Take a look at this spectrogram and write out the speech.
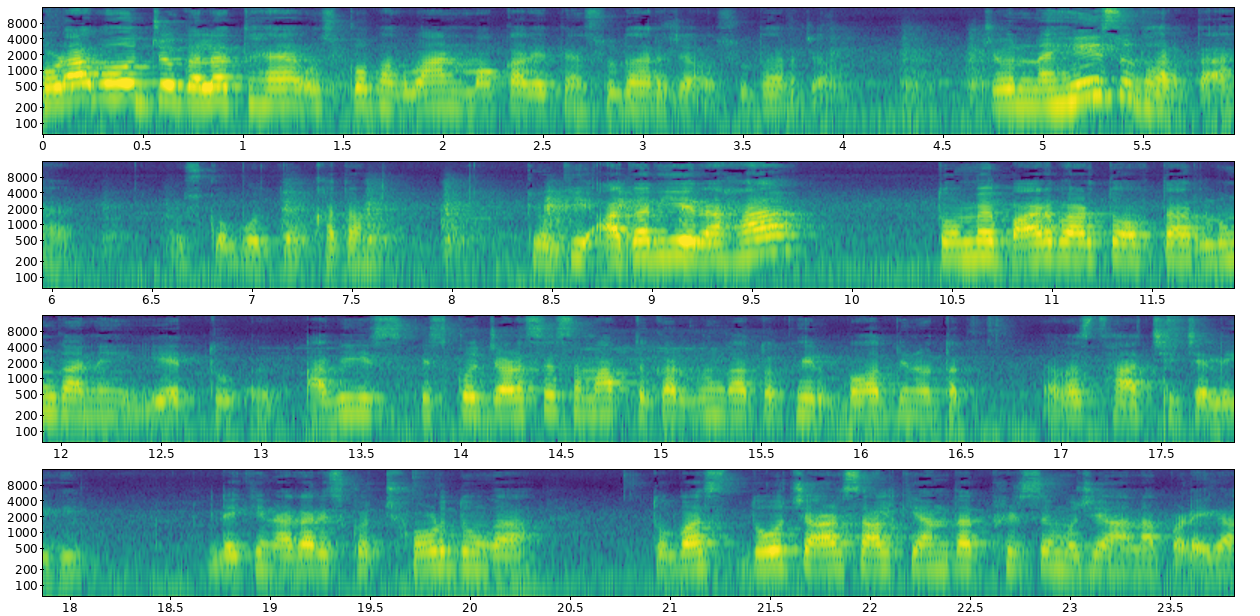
थोड़ा बहुत जो गलत है उसको भगवान मौका देते हैं, सुधर जाओ सुधर जाओ। जो नहीं सुधरता है, उसको बोलते हैं ख़त्म। क्योंकि अगर ये रहा तो मैं बार बार तो अवतार लूँगा नहीं। ये तो अभी इस, इसको जड़ से समाप्त कर दूँगा तो फिर बहुत दिनों तक व्यवस्था अच्छी चलेगी। लेकिन अगर इसको छोड़ दूँगा तो बस दो चार साल के अंदर फिर से मुझे आना पड़ेगा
